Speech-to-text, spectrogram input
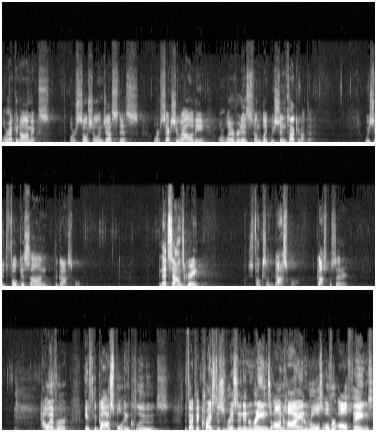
or economics or social injustice or sexuality or whatever it is, like we shouldn't talk about that. We should focus on the gospel. And that sounds great. Just focus on the gospel gospel centered. However, if the gospel includes the fact that Christ is risen and reigns on high and rules over all things,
